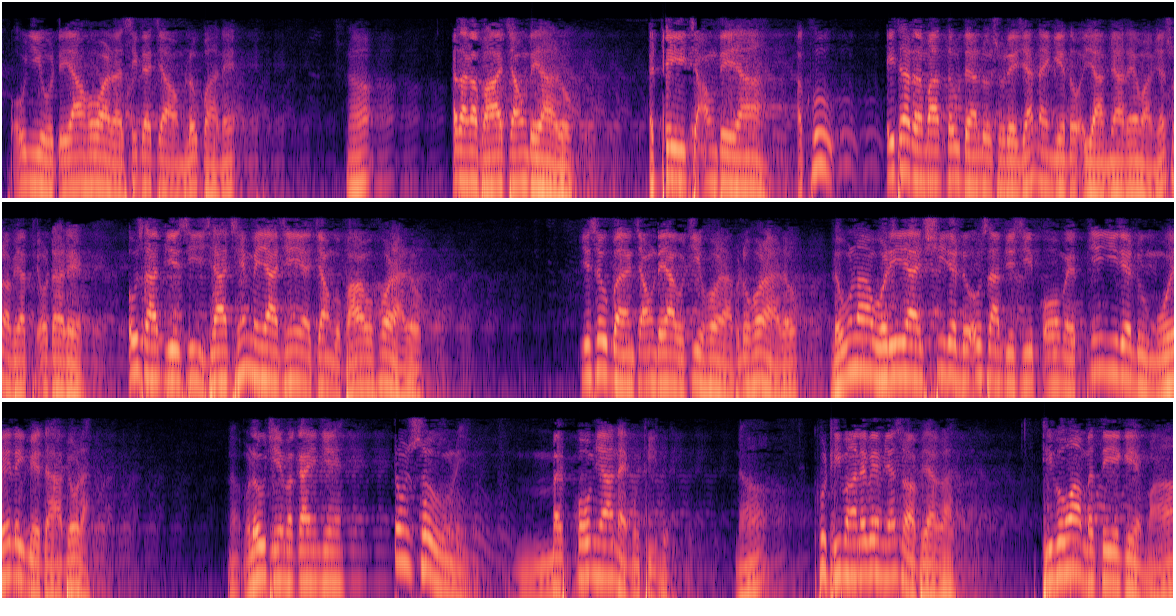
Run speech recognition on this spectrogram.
ဘုန်းကြီးကိုတရားဟောရတာစိတ်တကြအောင်မလုပ်ပါနဲ့နော်အဲ့ဒါကဘာအကြောင်းတရားတော့အတိတ်အကြောင်းတရားအခုဣဋ္ဌဓမ္မသုတ်တန်လို့ဆိုတဲ့ရနိုင်ခဲ့သောအရာများထဲမှာမြတ်စွာဘုရားပြောထားတဲ့ဥစ္စာပစ္စည်းရခြင်းမရခြင်းရဲ့အကြောင်းကိုဘာကိုဟောတာတော့ ပြစ္ဆုတ်ပံအကြောင်းတရားကိုကြည့်ဟောတာဘယ်လိုဟောတာတော့လုံလဝရိယရှိတဲ့လူဥစ္စာပစ္စည်းပေါ်မယ်ပြင်းကြီးတဲ့လူမွဲလိုက်မယ်ဒါပြောတာနော်မလုံးချင်းမကင်ချင်းတွန့်ဆုတ်နေမပေါ်များနိုင်ဘူးဒီလိုနော်ခုဒီမှာလည်းပဲမြတ်စွာဘုရားကဒီဘဝမသေးခင်မှာ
